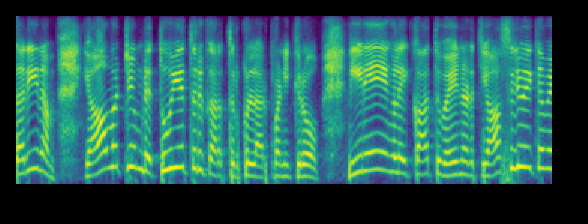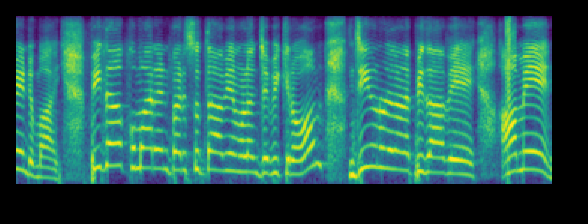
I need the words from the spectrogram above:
சரீரம் யாவற்றையும் தூய திருக்கரத்திற்குள் அர்ப்பணிக்கிறோம். நீரே எங்களை காத்து வழிநடத்தி ஆசீர்வதிக்க வேண்டுமாய். பிதா குமாரன் பரிசுத்தாவின் மூலம் ஜெபிக்கிறோம். ஜீவனுள்ள பிதாவே ஆமேன்.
